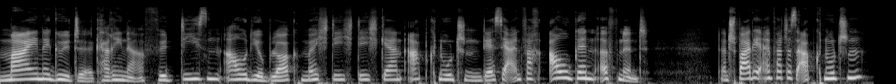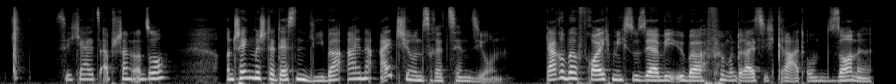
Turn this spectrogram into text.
meine Güte, Karina, für diesen Audioblog möchte ich dich gern abknutschen. Der ist ja einfach augenöffnend. Dann spar dir einfach das Abknutschen, Sicherheitsabstand und so, und schenk mir stattdessen lieber eine iTunes-Rezension. Darüber freue ich mich so sehr wie über 35 Grad und Sonne.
